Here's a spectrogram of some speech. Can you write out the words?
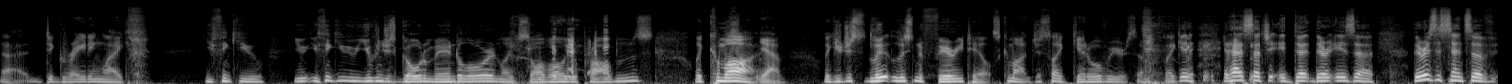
uh, degrading like you think you you you think you you can just go to Mandalore and like solve all your problems? Like come on. Yeah. like you just li- listen to fairy tales. Come on just like get over yourself. Like it it has such a it d- there is a there is a sense of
